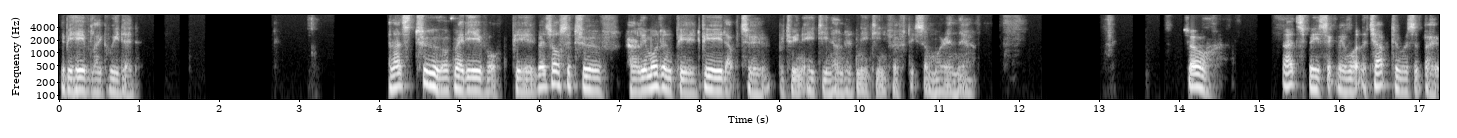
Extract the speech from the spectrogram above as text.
They behaved like we did. And that's true of medieval period, but it's also true of early modern period, period up to between 1800 and 1850, somewhere in there. So that's basically what the chapter was about.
